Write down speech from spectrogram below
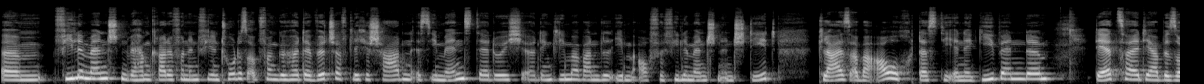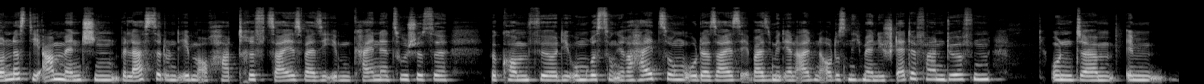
ähm, viele Menschen. Wir haben gerade von den vielen Todesopfern gehört, der wirtschaftliche Schaden ist immens, der durch äh, den Klimawandel eben auch für viele Menschen entsteht. Klar ist aber auch, dass die Energiewende derzeit ja besonders die armen Menschen belastet und eben auch hart trifft, sei es, weil sie eben keine Zuschüsse bekommen für die Umrüstung ihrer Heizung oder sei es, weil sie mit ihren alten Autos nicht mehr in die Städte fahren dürfen. Und ähm, im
